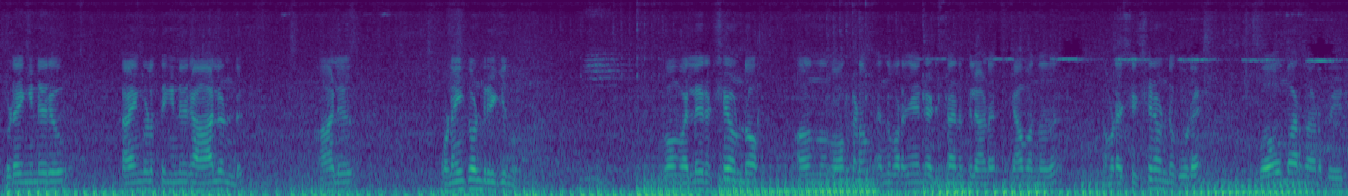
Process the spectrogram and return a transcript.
ഇവിടെ ഇങ്ങനെ ഒരു കായംകുളത്ത് ഇങ്ങനെ ഒരു ആളുണ്ട്. ആൾ ഉണങ്ങിക്കൊണ്ടിരിക്കുന്നു. അപ്പോൾ വല്ല രക്ഷയുണ്ടോ? അതൊന്ന് നോക്കണം എന്ന് പറഞ്ഞതിന്റെ അടിസ്ഥാനത്തിലാണ് ഞാൻ വന്നത്. നമ്മുടെ ശിഷ്യനുണ്ട് കൂടെ. ഗോകുമാർ എന്നാണ് പേര്.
